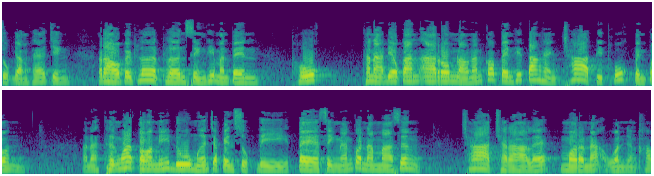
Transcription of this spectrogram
สุขอย่างแท้จริง เราไปเพลิดเพลินสิ่งที่มันเป็นทุกข์ขณะเดียวกันอารมณ์เหล่านั้นก็เป็นที่ตั้งแห่งชาติทุกข์เป็นต้นนะถึงว่าตอนนี้ดูเหมือนจะเป็นสุขดี แต่สิ่งนั้นก็นำมาซึ่งชาติชราและมรณะวันยังค่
